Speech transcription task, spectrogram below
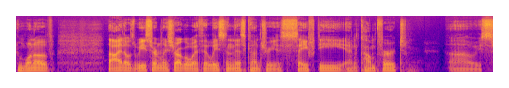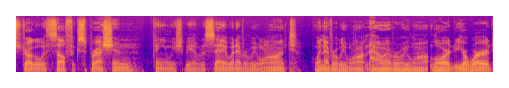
one of the idols we certainly struggle with, at least in this country, is safety and comfort. Uh, we struggle with self expression, thinking we should be able to say whatever we want, whenever we want, however we want. Lord, your word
